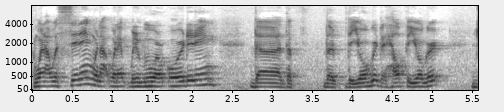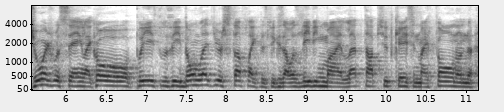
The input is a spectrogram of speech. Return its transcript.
when I was sitting, when, I, when, I, when we were ordering the, the, the, the yogurt, the healthy yogurt, George was saying like, oh, please, please, don't let your stuff like this because I was leaving my laptop suitcase and my phone on the,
